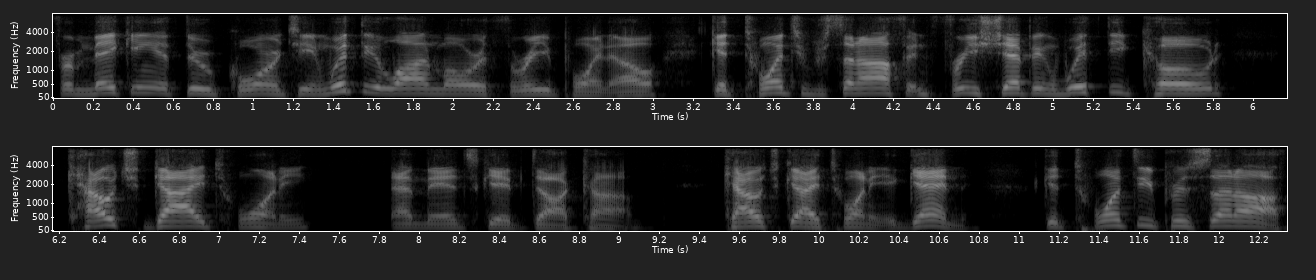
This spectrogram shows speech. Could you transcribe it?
for making it through quarantine with the Lawnmower 3.0. Get 20% off and free shipping with the code CouchGuy20 at manscaped.com. CouchGuy20. Again, Get 20% off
